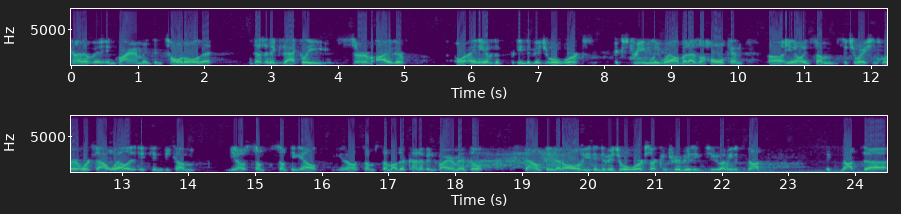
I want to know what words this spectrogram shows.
kind of environment in total that doesn't exactly serve either or any of the individual works extremely well, but as a whole can, uh, you know, in some situations where it works out well, it, it can become, you know, some something else, you know, some some other kind of environmental sound thing that all of these individual works are contributing to. I mean, it's not it's not uh,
